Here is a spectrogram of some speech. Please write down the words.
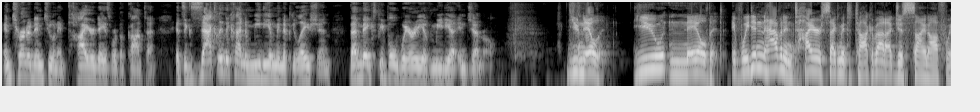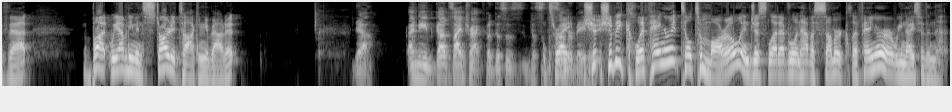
and turn it into an entire day's worth of content. It's exactly the kind of media manipulation that makes people wary of media in general. You nailed it. You nailed it. If we didn't have an entire segment to talk about, I'd just sign off with that. But we haven't even started talking about it. Yeah. I mean, got sidetracked, but this is this is That's the right. summer, baby. Should, should we cliffhanger it till tomorrow and just let everyone have a summer cliffhanger? Or are we nicer than that?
